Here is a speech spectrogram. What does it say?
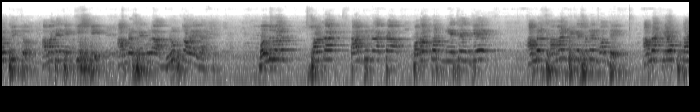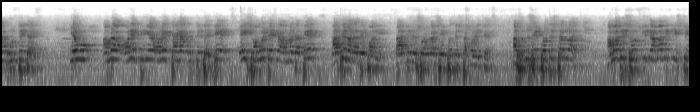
ঐতিহ্য, আমাদের যে কৃষ্টি, আমরা সেগুলা লুপ্ত হয়ে যাচ্ছে। বন্ধুগণ, সরকার তার জন্য একটা পদক্ষেপ নিয়েছেন যে আমরা সামার ভেকেশনের মধ্যে আমরা কেউ কোথায় ঘুরতে যাই। কেউ আমরা অনেক দিকে অনেক জায়গা ঘুরতে যাই যে এই সময়টাকে আমরা যাতে কাজে লাগাতে পারি। তার জন্য সরকার সেই প্রচেষ্টা করেছেন আর শুধু সেই প্রচেষ্টা নয়, আমাদের সংস্কৃতি, আমাদের কৃষ্টি,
